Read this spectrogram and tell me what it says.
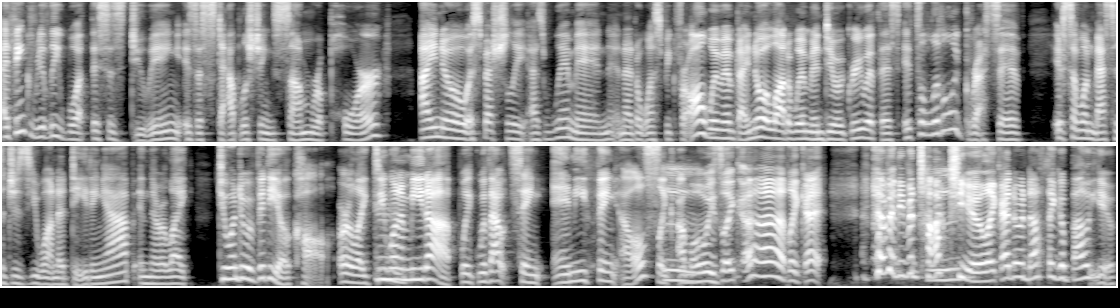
I think really what this is doing is establishing some rapport. I know, especially as women, and I don't want to speak for all women, but I know a lot of women do agree with this. It's a little aggressive if someone messages you on a dating app and they're like, do you want to do a video call or like do you mm. want to meet up like without saying anything else like mm. i'm always like ah like i haven't even talked mm. to you. Like i know nothing about you.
